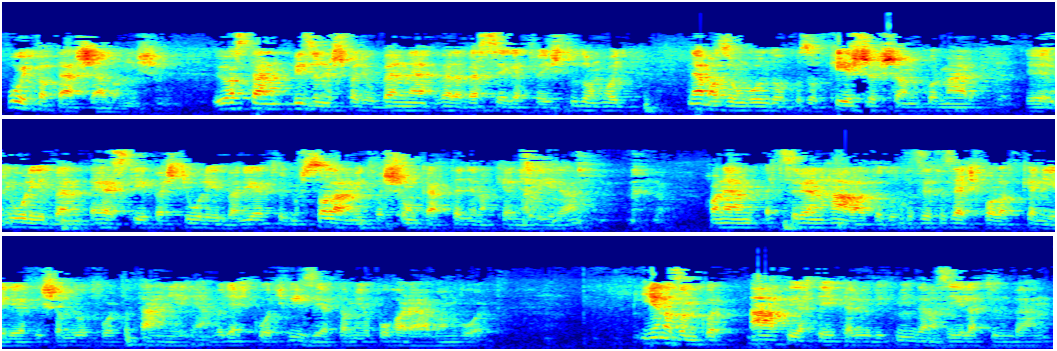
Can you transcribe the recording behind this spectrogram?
folytatásában is. Ő aztán bizonyos vagyok benne, vele beszélgetve is tudom, hogy nem azon gondolkozott később sem, amikor már jólétben, ehhez képest jólétben élt, hogy most szalámit vagy sonkát tegyen a kenyerére, hanem egyszerűen hálát adott azért az egy falat kenyérért is, ami ott volt a tányérján, vagy egy korty vízért, ami a poharában volt. Ilyen az, amikor átértékelődik minden az életünkben,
